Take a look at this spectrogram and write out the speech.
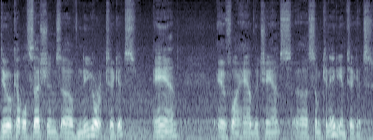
do a couple sessions of New York tickets and if I have the chance, uh, some Canadian tickets.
